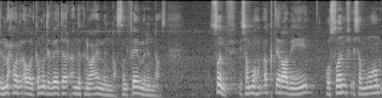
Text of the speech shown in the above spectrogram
المحور الأول كموتيفيتر عندك نوعين من الناس، صنفين من الناس. صنف يسموهم اقترابيين وصنف يسموهم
